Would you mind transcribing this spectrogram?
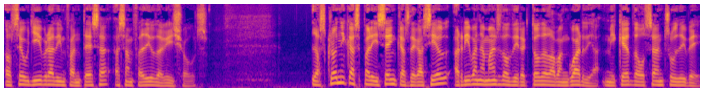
el seu llibre d'infantesa a Sant Feliu de Guíxols. Les cròniques parisenques de Gaciel arriben a mans del director de La Vanguardia, Miquel del Sants Oliver,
